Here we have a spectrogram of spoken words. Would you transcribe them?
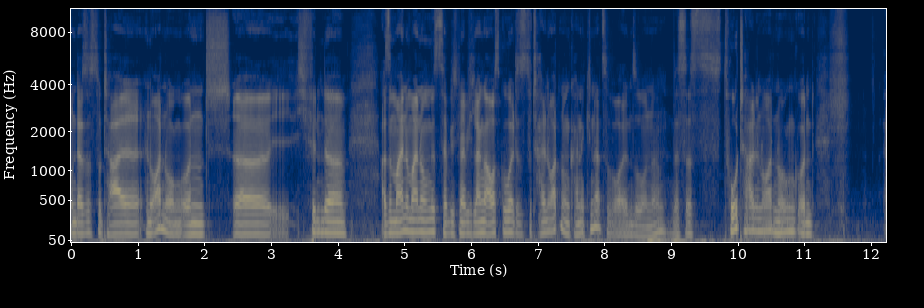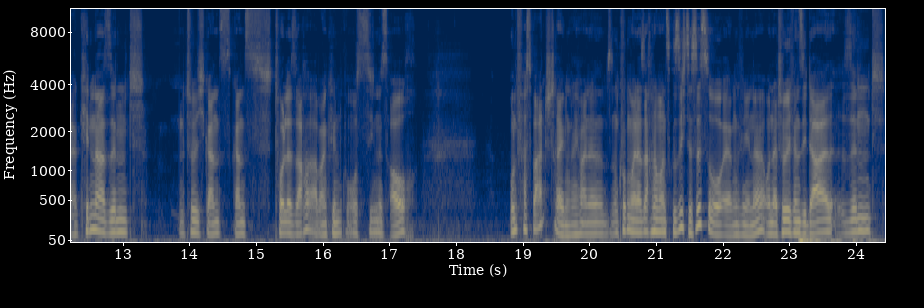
und das ist total in Ordnung. Und äh, ich finde, also meine Meinung ist, habe ich, hab ich lange ausgeholt, es ist total in Ordnung, keine Kinder zu wollen. So, ne? Das ist total in Ordnung. Und äh, Kinder sind natürlich ganz, ganz tolle Sache, aber ein Kind großziehen ist auch unfassbar anstrengend. Ich meine, gucken wir der Sache nochmal ins Gesicht. Das ist so irgendwie, ne? Und natürlich, wenn sie da sind,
